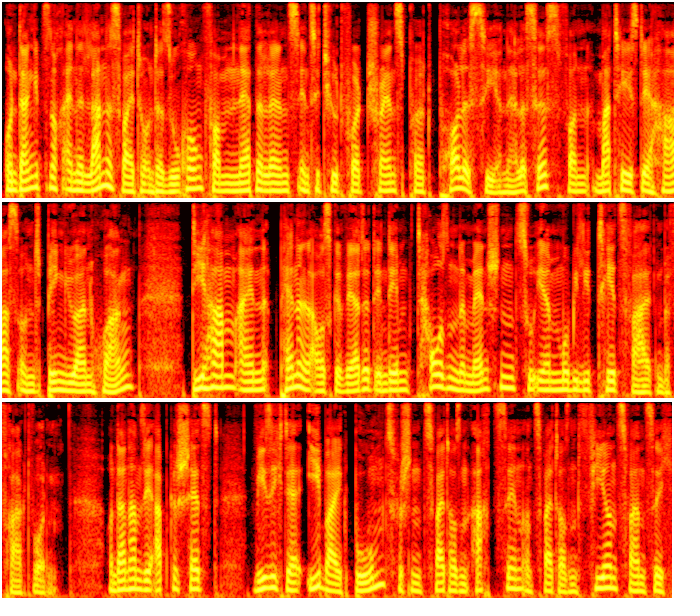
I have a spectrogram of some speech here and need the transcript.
Und dann gibt es noch eine landesweite Untersuchung vom Netherlands Institute for Transport Policy Analysis von Matthijs de Haas und Bing Yuan Huang. Die haben ein Panel ausgewertet, in dem tausende Menschen zu ihrem Mobilitätsverhalten befragt wurden. Und dann haben sie abgeschätzt, wie sich der E-Bike-Boom zwischen 2018 und 2024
